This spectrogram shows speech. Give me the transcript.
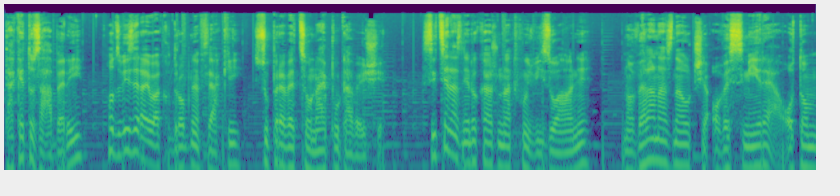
Takéto zábery, hoď vyzerajú ako drobné fľaky, sú pre vedcov najpútavejšie. Sice nás nedokážu natchnúť vizuálne, no veľa nás naučia o vesmíre a o tom,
